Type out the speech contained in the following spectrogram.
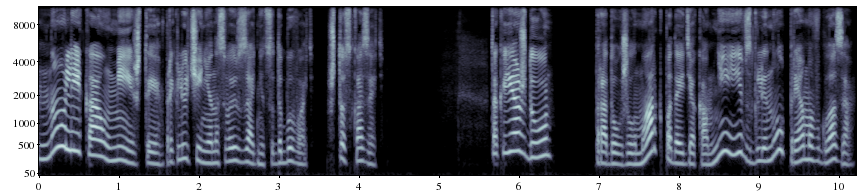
Ну, Лика, умеешь ты приключения на свою задницу добывать. Что сказать? Так я жду, продолжил Марк, подойдя ко мне и взглянул прямо в глаза.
